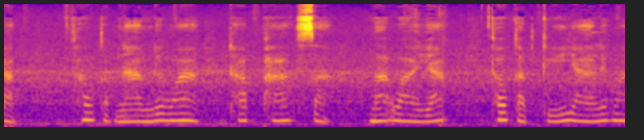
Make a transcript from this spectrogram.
กับ เข้ากับนามเรียกว่า ทัพพะสะมะวายะ เข้ากับกิริยาเรียกว่า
